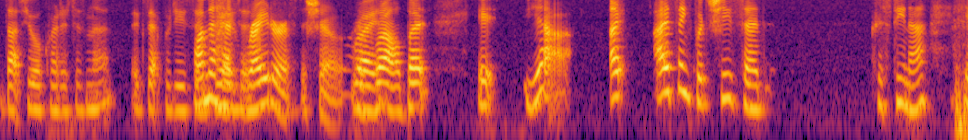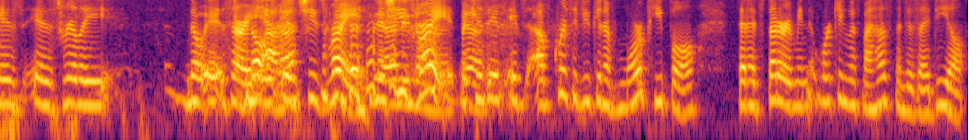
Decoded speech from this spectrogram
that's your credit, isn't it? Exec producer. I'm the creative. head writer of the show right. as well, but it yeah. I i think what she said christina is is really no it, sorry no, it, it, she's right. No, she's right because yeah. it, it's of course if you can have more people then it's better. I mean working with my husband is ideal.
